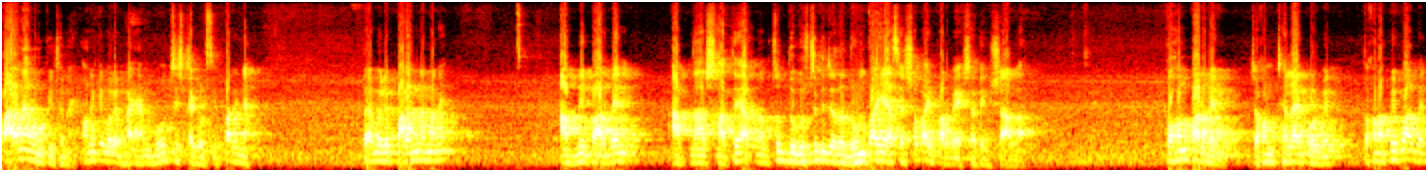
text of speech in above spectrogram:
পারে না এমন কিছু নাই। অনেকে বলে, ভাই, আমি বহু চেষ্টা করছি, পারি না। তাই বলে, পারেন না মানে? আপনি পারবেন আপনার সাথে, আপনার চোদ্দ গোষ্ঠীতে যত ধূমপাই আছে, সবাই পারবে একসাথে, ইনশাআল্লাহ। কখন পারবেন? যখন ঠেলায় পড়বেন, তখন আপনি পারবেন।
